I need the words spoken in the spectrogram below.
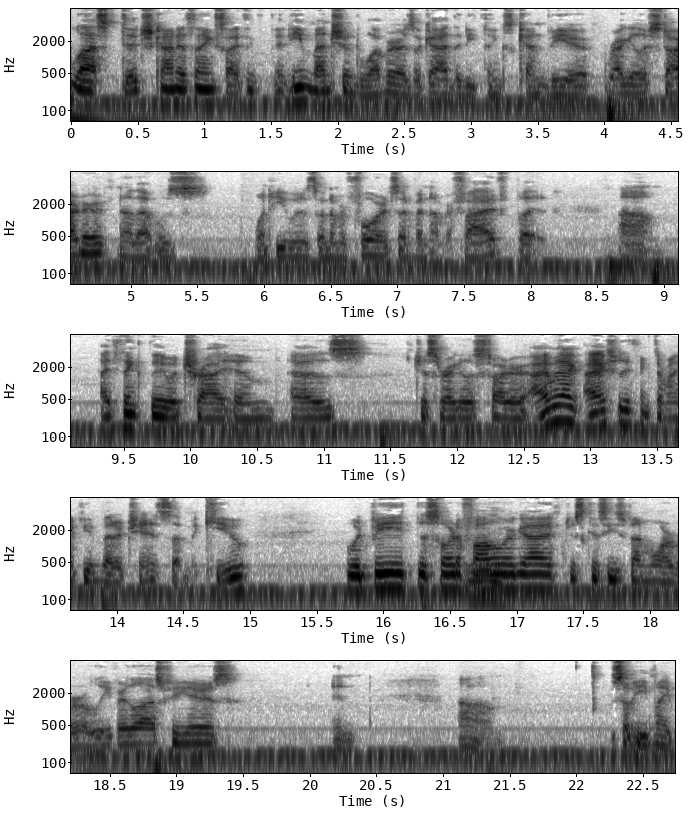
last ditch kind of thing. So I think, and he mentioned Weber as a guy that he thinks can be a regular starter. Now that was when he was a number four instead of a number five, but um, I think they would try him as just a regular starter. I, I actually think there might be a better chance that McHugh would be the sort of follower mm. guy, just because he's been more of a reliever the last few years, and um, so he might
